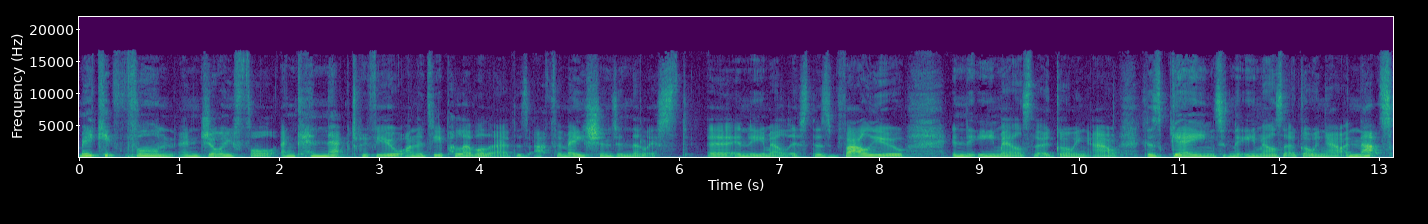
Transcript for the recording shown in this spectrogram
make it fun and joyful and connect with you on a deeper level there. There's affirmations in the list. Uh, in the email list, there's value in the emails that are going out, there's games in the emails that are going out, and that's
